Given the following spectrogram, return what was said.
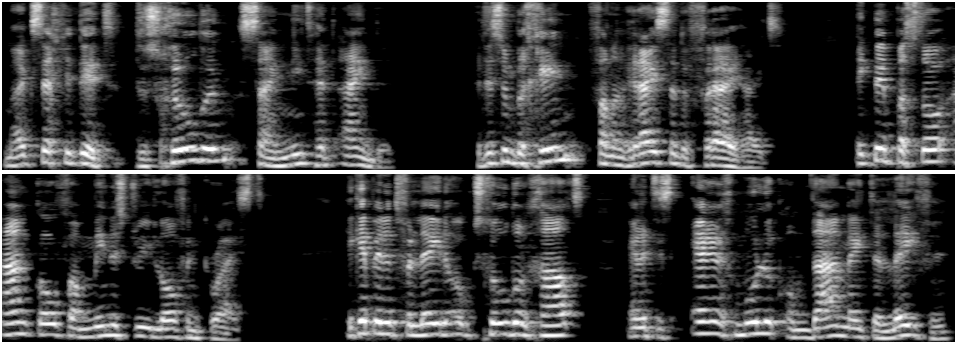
Maar ik zeg je dit: de schulden zijn niet het einde. Het is een begin van een reis naar de vrijheid. Ik ben pastoor Aanko van Ministry Love in Christ. Ik heb in het verleden ook schulden gehad en het is erg moeilijk om daarmee te leven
